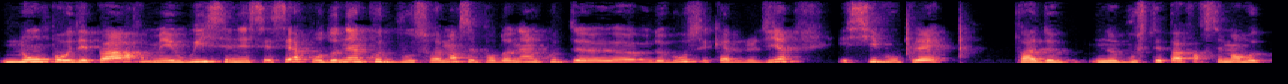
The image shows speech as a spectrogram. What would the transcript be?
non pas au départ mais oui c'est nécessaire pour donner un coup de boost. Vraiment c'est pour donner un coup de, de boost c'est qu'à de le dire. Et s'il vous plaît ne boostez pas forcément votre,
